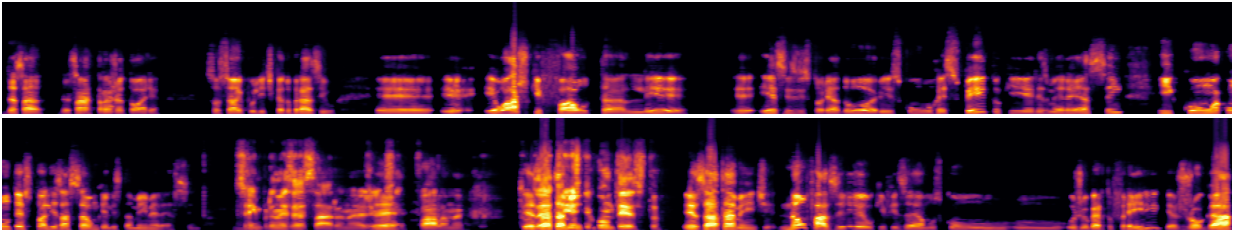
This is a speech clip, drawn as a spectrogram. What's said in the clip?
dessa, dessa trajetória social e política do Brasil. É, eu acho que falta ler esses historiadores com o respeito que eles merecem e com a contextualização que eles também merecem. Sempre necessário, né? A gente é. fala, né? Tudo é Exatamente. É contexto. Exatamente. Não fazer o que fizemos com o, o, Gilberto Freire, que é jogar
